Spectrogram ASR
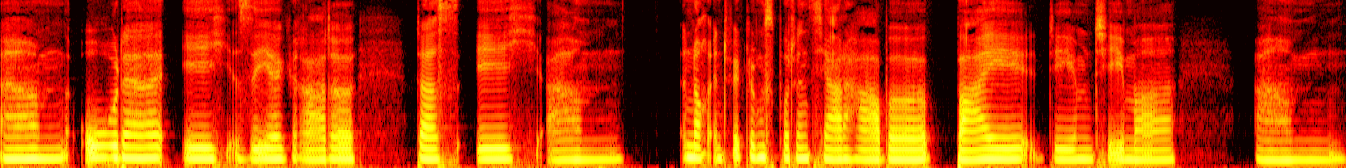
Ähm, oder ich sehe gerade, dass ich ähm, noch Entwicklungspotenzial habe bei dem Thema ähm,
